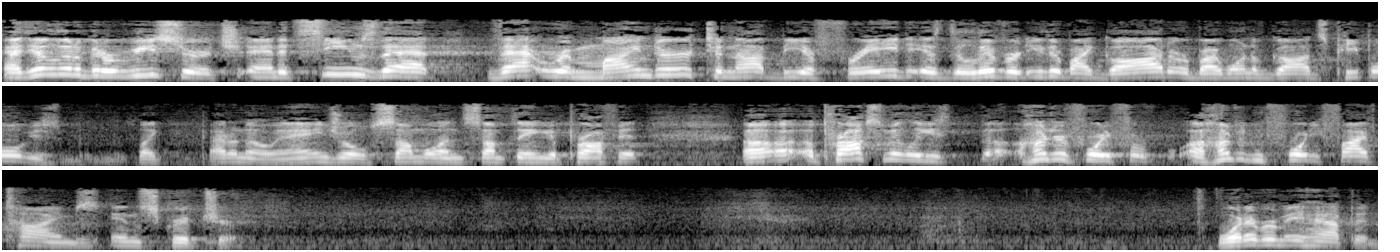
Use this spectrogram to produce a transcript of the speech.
I did a little bit of research, and it seems that that reminder to not be afraid is delivered either by God or by one of God's people, like, I don't know, an angel, someone, something, a prophet, uh, approximately 145 times in Scripture. Whatever may happen,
